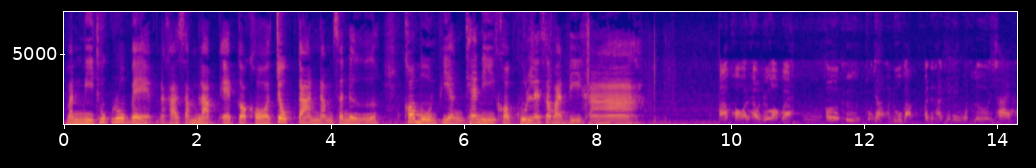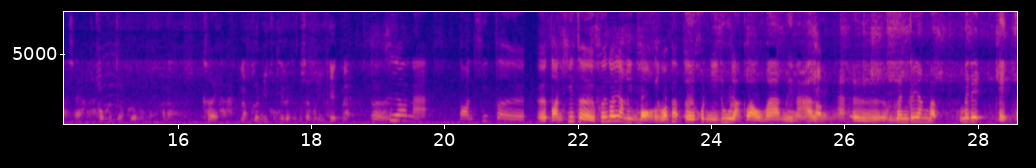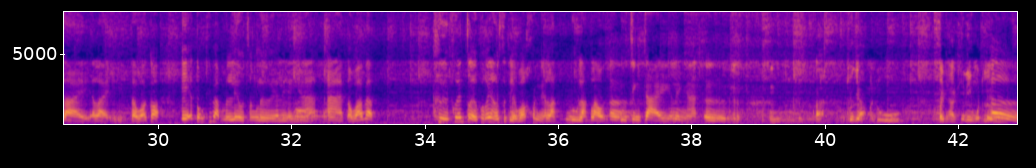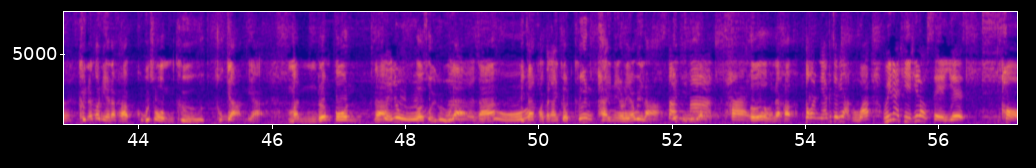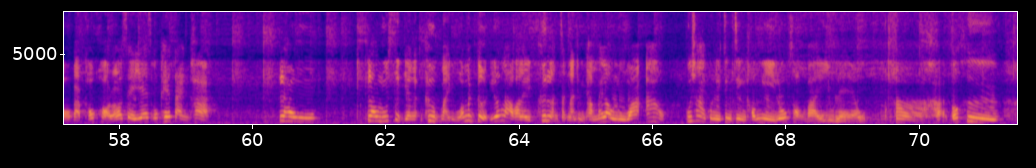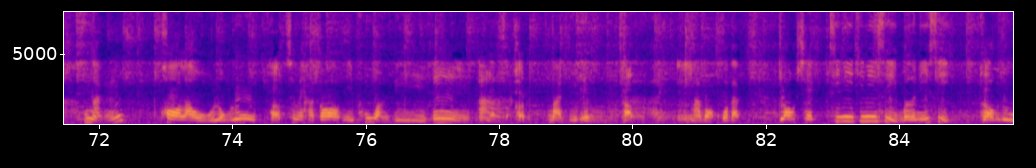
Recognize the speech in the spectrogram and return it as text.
มันมีทุกรูปแบบนะคะสำหรับแอดก็ขอจบการนำเสนอ ข้อมูลเพียงแค่นี้ขอบคุณและสวัสดีค่ะป้าพอแล้วนึกออกไหมเออคือทุกอย่างมันดูแบบไปในทางที่ดีหมดเลย ใช่ค่ะใช่ค่ะเขาเคยเจอเพื่อนของไหนขนาดเคยค่ะ แล้วเพื่อนมีคอมเมนต์อะไรถึงผู้ชายคนนี้เอ๊ะไหมเพื่อนอะตอนที่เจอเออตอนที่เจอเพื่อนก็ยังบอกเลยว่าแบบเออคนนี้ดูรักเรามากเลยนะอะไรอย่างเงี้ยเออเพื่อนก็ยังแบบไม่ได้ เอะใจอะไร แต่ว่าก็เอะตรงที่แบบมันเร็วจังเลยอะไรอย่างเงี้ยอ่าแต่ว่าแบบคือเพื่อนเจอเพื่อนก็ยังรู้สึกเลยว่าคนเนี้ยรักดูรักเราดูจริงใจอะไรเงี้ยเออ อืมอะทุกอย่างมันดูเป็นทางที่ดีหมดเลย เออคือณตอนนี้นะครับ คุณผู้ชมคือทุกอย่างเนี่ย มันเริ่มต้น นะสวยหรูเออสวยหรูแหละเออสวยนะหรู มีการขอแต่งงานเกิดขึ้นภายในระยะเวลาไม่กี่เดือนใช่ เออนะครับ ตอนเนี้ยพี่เจะอยากรู้ว่า วินาทีที่เราเซเยสขอแบบเขาขอแล้วเราเซเยสโอเคแต่งค่ะ เราเรารู้สึกยังไงคือหมายถึงว่ามันเกิดเรื่องราวอะไรขึ้นหลังจากนั้นถึงทำให้เรารู้ว่าอ้าวผู้ชายคนนี้จริง ๆเขามีโลกสองใบอยู่แล้ว อ่าค่ะก็คือเหมือน พอเราลงรูป ครับใช่ไหมคะก็มีผู้หวังดีอืมอ่าหลักสำคัญ มา DM ครับมาอืมมาบอกว่าแบบลองเช็คที่นี่ที่นี่สิเบอร์นี้สิครับ ลองดู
